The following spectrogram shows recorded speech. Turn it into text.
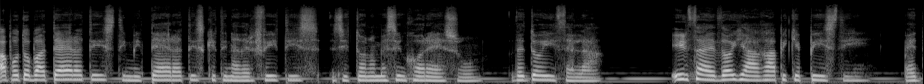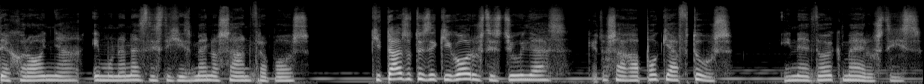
Από τον πατέρα της, τη μητέρα της και την αδερφή της ζητώ να με συγχωρέσουν. δεν το ήθελα. Ήρθα εδώ για αγάπη και πίστη. Πέντε χρόνια ήμουν ένας δυστυχισμένος άνθρωπος. Κοιτάζω τους δικηγόρους της Τζούλιας και τους αγαπώ και αυτούς. Είναι εδώ εκ μέρους της.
